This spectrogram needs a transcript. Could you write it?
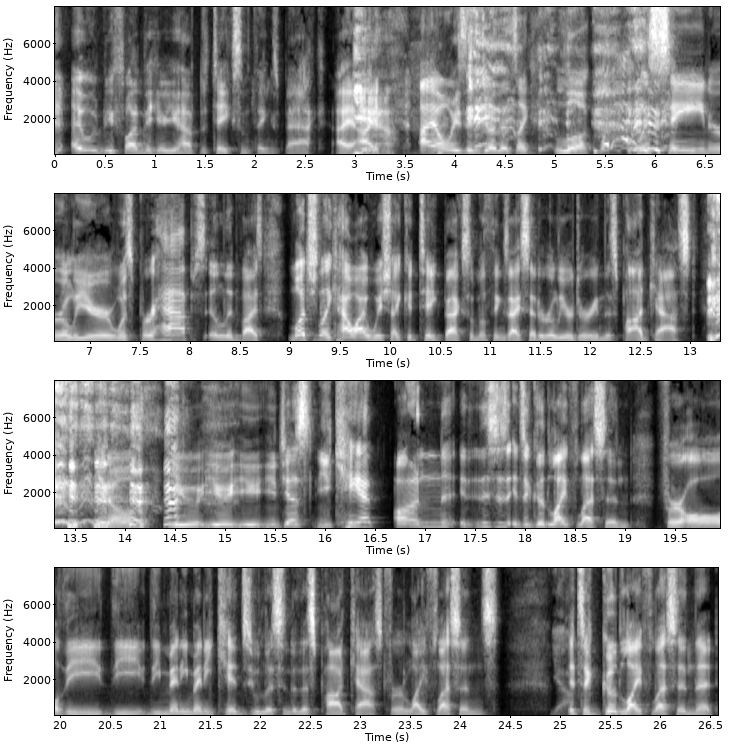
it would be fun to hear you have to take some things back. I yeah. I, I always enjoy that. It's like, look, what I was saying earlier was perhaps ill advised. Much like how I wish I could take back some of the things I said earlier during this podcast. you know, you you you you just you can't un this is it's a good life lesson for all the the the many many kids who listen to this podcast for life lessons yeah. It's a good life lesson that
